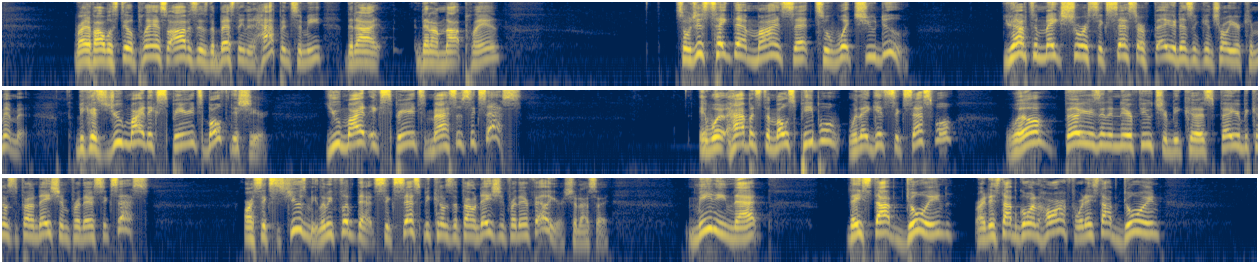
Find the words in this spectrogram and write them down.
right? If I was still playing, so obviously it's the best thing that happened to me that I that I'm not playing. So just take that mindset to what you do. You have to make sure success or failure doesn't control your commitment because you might experience both this year. You might experience massive success. And what happens to most people when they get successful? Well, failure is in the near future because failure becomes the foundation for their success. Or, excuse me, let me flip that. Success becomes the foundation for their failure, should I say. Meaning that they stopped doing, right? They stopped going hard for it. They stopped doing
